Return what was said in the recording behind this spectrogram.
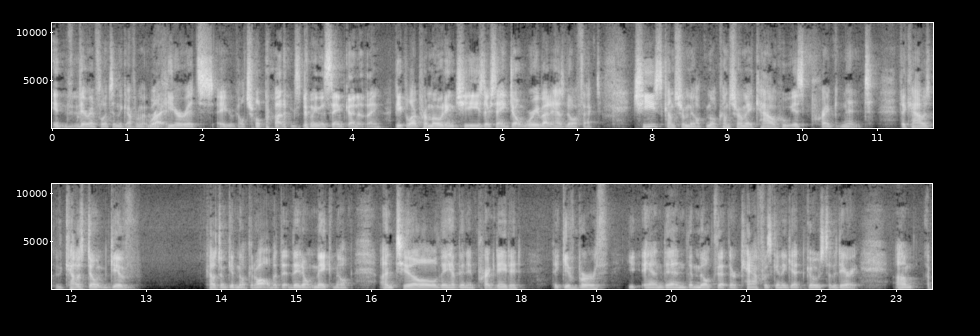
in, their influence in the government. Well, right. here it's agricultural products doing the same kind of thing. People are promoting cheese. They're saying, "Don't worry about it; it has no effect." Cheese comes from milk. Milk comes from a cow who is pregnant. The cows the cows don't give cows don't give milk at all, but they don't make milk until they have been impregnated. They give birth, and then the milk that their calf was going to get goes to the dairy. Um, a,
